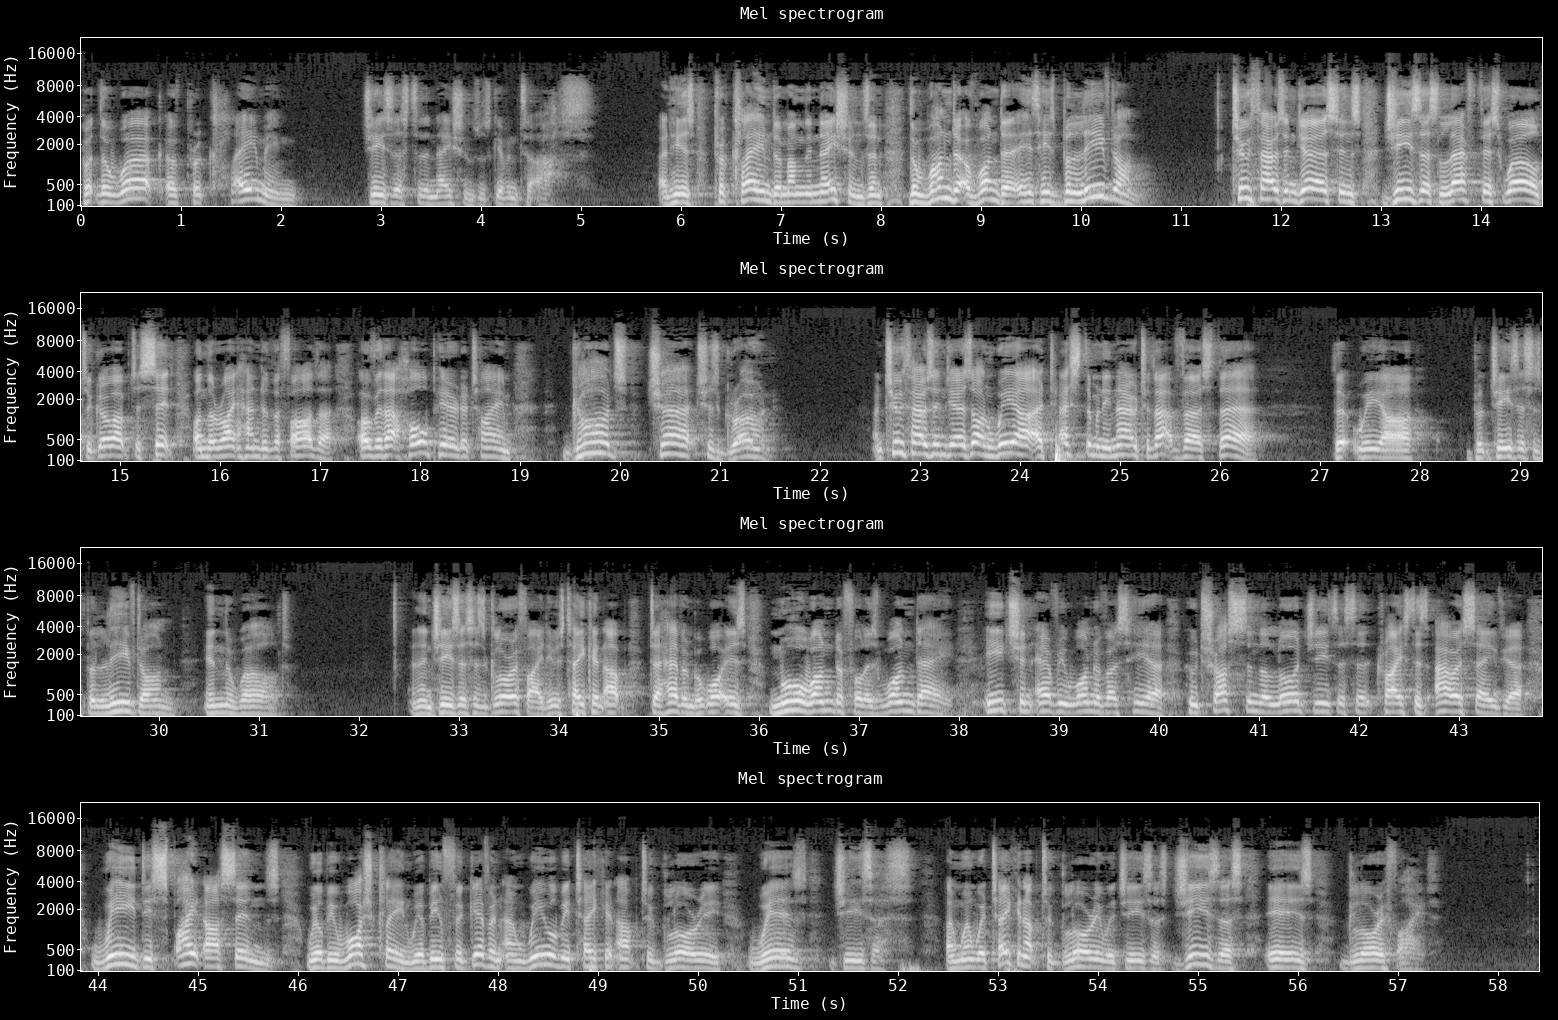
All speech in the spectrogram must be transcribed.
But the work of proclaiming Jesus to the nations was given to us. And he is proclaimed among the nations. And the wonder of wonder is he's believed on. 2,000 years since Jesus left this world to go up to sit on the right hand of the Father. Over that whole period of time, God's church has grown. And 2,000 years on, we are a testimony now to that verse there that we are, but Jesus is believed on in the world. And then Jesus is glorified. He was taken up to heaven. But what is more wonderful is one day, each and every one of us here who trusts in the Lord Jesus Christ as our Savior, we, despite our sins, will be washed clean. We have been forgiven and we will be taken up to glory with Jesus. And when we're taken up to glory with Jesus, Jesus is glorified.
